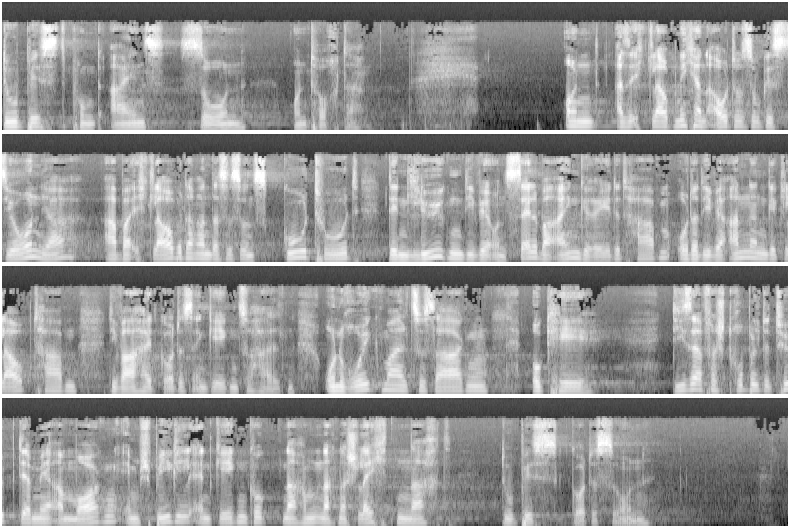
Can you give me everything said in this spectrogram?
Du bist Punkt eins Sohn und Tochter. Und also ich glaube nicht an Autosuggestion, ja, aber ich glaube daran, dass es uns gut tut, den Lügen, die wir uns selber eingeredet haben oder die wir anderen geglaubt haben, die Wahrheit Gottes entgegenzuhalten und ruhig mal zu sagen, okay, dieser verstruppelte Typ, der mir am Morgen im Spiegel entgegenguckt nach, nach einer schlechten Nacht, du bist Gottes Sohn.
